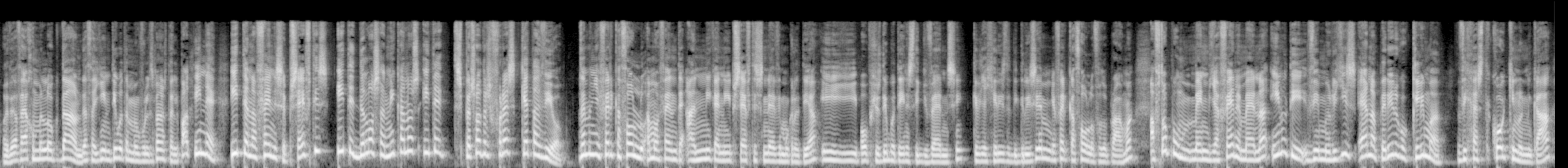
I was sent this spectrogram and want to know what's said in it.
ότι δεν θα έχουμε lockdown, δεν θα γίνει τίποτα με εμβολισμένους κτλ. είναι είτε να φαίνει ψεύτης είτε εντελώς εντελώ ανίκανος, είτε τις περισσότερες φορές και τα δύο. Δεν με ενδιαφέρει καθόλου άμα φαίνεται ανίκανη ή ψεύτη η Νέα Δημοκρατία ή οποιοδήποτε είναι στην κυβέρνηση και διαχειρίζεται την κρίση. Δεν με ενδιαφέρει καθόλου αυτό το πράγμα. Αυτό που με ενδιαφέρει εμένα είναι ότι δημιουργείς ένα περίεργο κλίμα διχαστικό κοινωνικά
